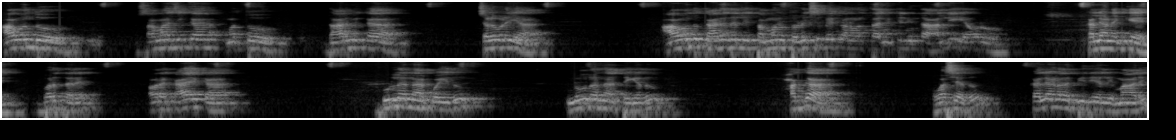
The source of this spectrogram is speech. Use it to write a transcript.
ಆ ಒಂದು ಸಾಮಾಜಿಕ ಮತ್ತು ಧಾರ್ಮಿಕ ಚಳವಳಿಯ ಆ ಒಂದು ಕಾರ್ಯದಲ್ಲಿ ತಮ್ಮನ್ನು ತೊಡಗಿಸಬೇಕು ಅನ್ನುವಂಥ ನಿಟ್ಟಿನಿಂದ ಅಲ್ಲಿ ಅವರು ಕಲ್ಯಾಣಕ್ಕೆ ಬರ್ತಾರೆ ಅವರ ಕಾಯಕ ಹುಲ್ಲನ್ನು ಕೊಯ್ದು, ನೂಲನ್ನು ತೆಗೆದು, ಹಗ್ಗ ಒಸೆದು ಕಲ್ಯಾಣದ ಬೀದಿಯಲ್ಲಿ ಮಾರಿ,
